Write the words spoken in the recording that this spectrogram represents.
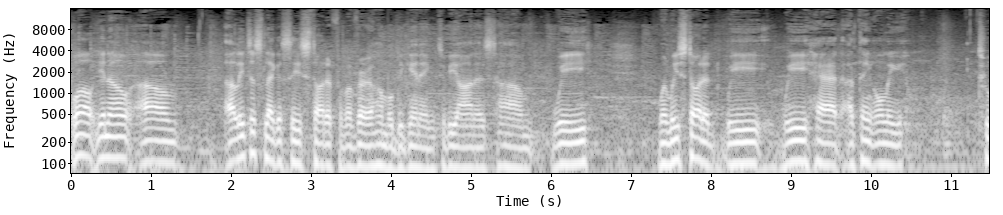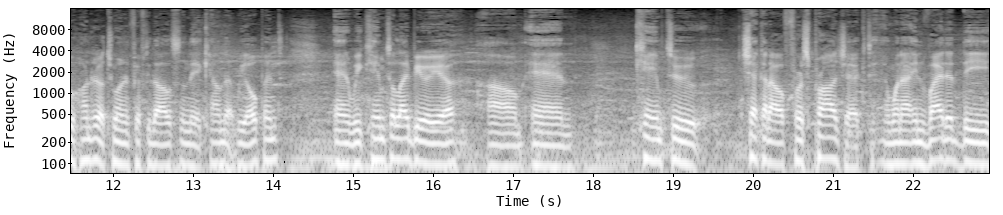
Well, you know, um, Aletha's legacy started from a very humble beginning. To be honest, um, we when we started, we we had I think only 200 or 250 dollars in the account that we opened, and we came to Liberia um, and came to check out our first project. And when I invited the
